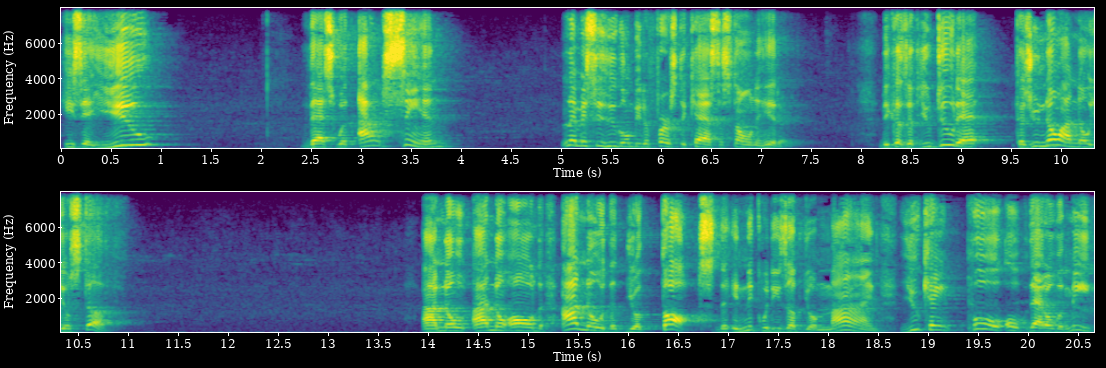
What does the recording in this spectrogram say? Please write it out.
He said, you that's without sin, let me see who's going to be the first to cast a stone and hit her. Because if you do that, because you know I know your stuff. I know, I know all, the, I know that your thoughts, the iniquities of your mind. You can't pull that over me.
